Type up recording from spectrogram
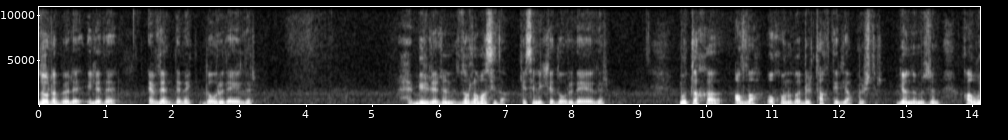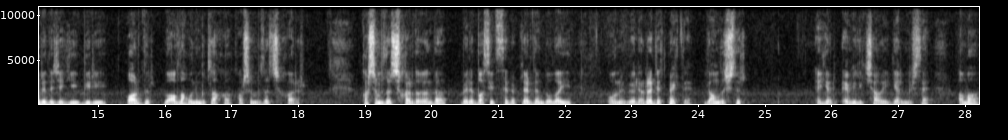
zorla böyle ile de evlen demek doğru değildir. Birilerinin zorlaması da kesinlikle doğru değildir. Mutlaka Allah o konuda bir takdir yapmıştır. Gönlümüzün kabul edeceği biri vardır ve Allah onu mutlaka karşımıza çıkarır. Karşımıza çıkardığında böyle basit sebeplerden dolayı onu böyle reddetmek de yanlıştır. Eğer evlilik çağı gelmişse ama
